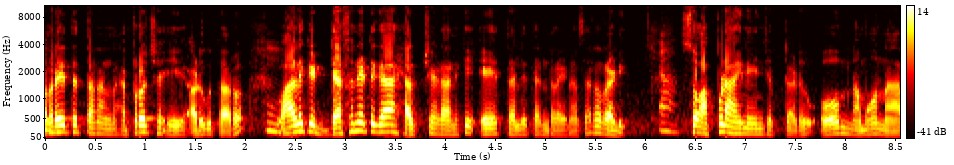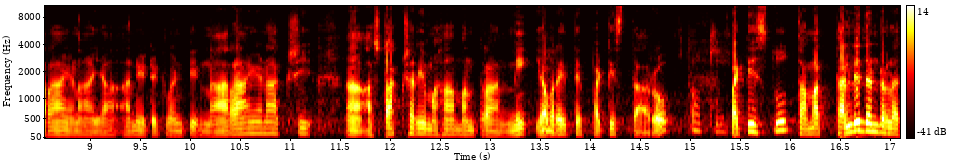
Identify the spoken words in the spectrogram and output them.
ఎవరైతే తనని అప్రోచ్ అయ్యి అడుగుతారో వాళ్ళకి డెఫినెట్గా హెల్ప్ చేయడానికి ఏ తల్లిదండ్రి అయినా సరే రెడీ. సో అప్పుడు ఆయన ఏం చెప్తాడు? ఓం నమో నారాయణాయ అనేటటువంటి నారాయణాక్షి అష్టాక్షరి మహామంత్రాన్ని ఎవరైతే పఠిస్తారో పఠిస్తూ తమ తల్లిదండ్రుల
